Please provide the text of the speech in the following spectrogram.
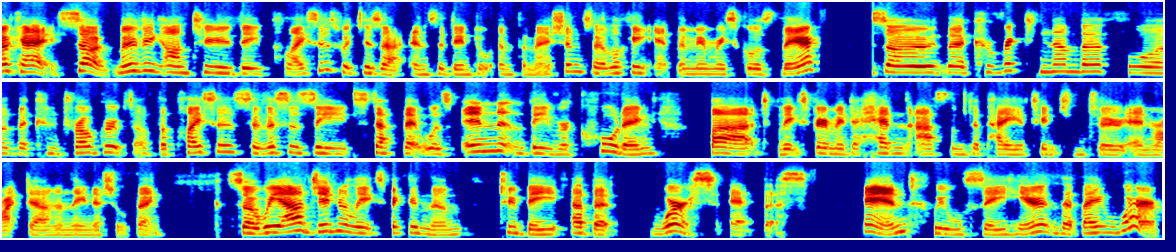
okay, so moving on to the places, which is our incidental information. So looking at the memory scores there. So the correct number for the control groups of the places, so this is the stuff that was in the recording, but the experimenter hadn't asked them to pay attention to and write down in the initial thing. So we are generally expecting them to be a bit worse at this. And we will see here that they were.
